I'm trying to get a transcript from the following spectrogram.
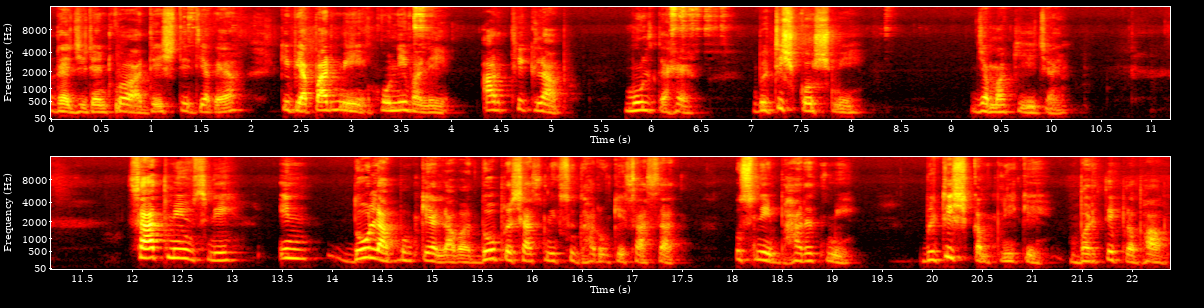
रेजिडेंट को आदेश दे दिया गया कि व्यापार में होने वाले आर्थिक लाभ मूलतः ब्रिटिश कोष में जमा किए जाएँ। साथ में उसने इन दो लाभों के अलावा दो प्रशासनिक सुधारों के साथ साथ उसने भारत में ब्रिटिश कंपनी के बढ़ते प्रभाव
